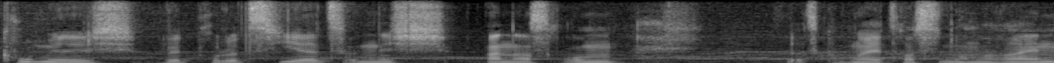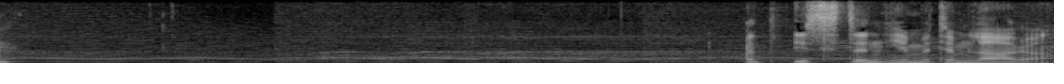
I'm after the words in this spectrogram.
Kuhmilch wird produziert und nicht andersrum. So, jetzt gucken wir jetzt trotzdem nochmal rein. Was ist denn hier mit dem Lager?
